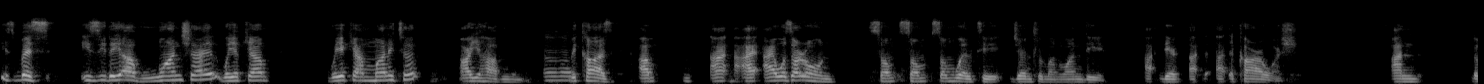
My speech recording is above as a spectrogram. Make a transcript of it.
it's best is either you have one child where you can where you can monitor or you have none. Mm-hmm. Because um I, I, I was around some some some wealthy gentleman one day at their at, at the car wash. And the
